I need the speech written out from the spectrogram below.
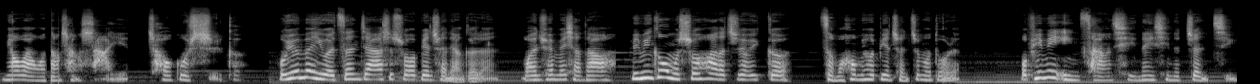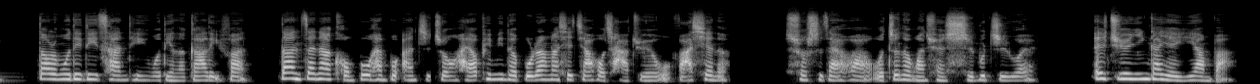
瞄完，我当场傻眼，超过十个。我原本以为增加是说变成两个人，完全没想到，明明跟我们说话的只有一个，怎么后面会变成这么多人？我拼命隐藏起内心的震惊。到了目的地餐厅，我点了咖喱饭，但在那恐怖和不安之中，还要拼命的不让那些家伙察觉我发现了。说实在话，我真的完全食不知味。A 君应该也一样吧？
